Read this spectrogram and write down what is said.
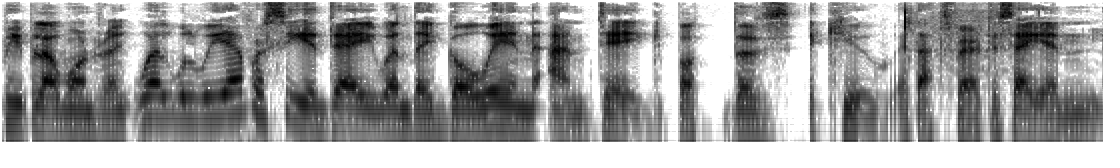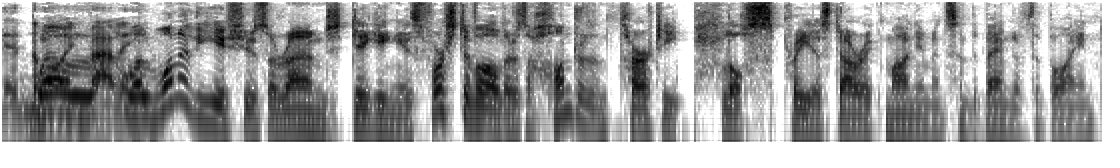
people are wondering, well, will we ever see a day when they go in and dig, but there's a queue, if that's fair to say, in the well, Boyne Valley? Well, one of the issues around digging is, first of all, there's 130 plus prehistoric monuments in the Bend of the Boyne.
